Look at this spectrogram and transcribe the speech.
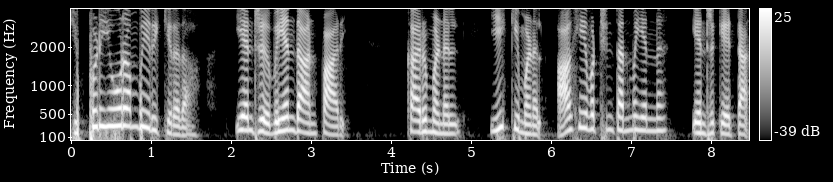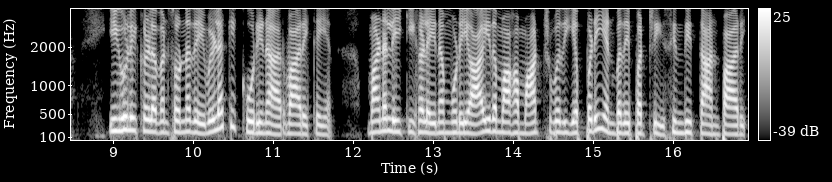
இப்படியோர் அம்பு இருக்கிறதா? என்று வியந்தான் பாரி. கருமணல் ஈக்கி மணல் ஆகியவற்றின் தன்மை என்ன? என்று கேட்டான். இகுலி கிழவன் சொன்னதை விளக்கி கூறினார் வாரிக்கையன். மணல் ஈக்கிகளை நம்முடைய ஆயுதமாக மாற்றுவது எப்படி என்பதை பற்றி சிந்தித்தான் பாரி.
